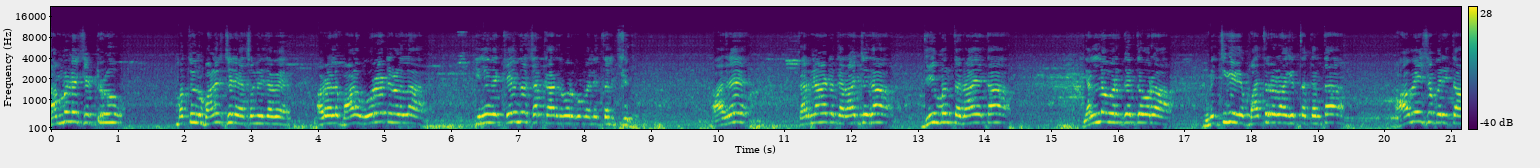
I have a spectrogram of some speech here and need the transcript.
ತಮ್ಮಣ್ಣ ಶೆಟ್ಟರು ಮತ್ತು ಇನ್ನು ಭಾಳಷ್ಟು ಜನ ಹೆಸರುಗಳಿದ್ದಾವೆ. ಅವರೆಲ್ಲ ಭಾಳ ಹೋರಾಟಗಳೆಲ್ಲ ಇಲ್ಲಿಂದ ಕೇಂದ್ರ ಸರ್ಕಾರದವರೆಗೂ ಮನೆ ತಲುಪಿಸಿದ್ರು. ಆದರೆ ಕರ್ನಾಟಕ ರಾಜ್ಯದ ಧೀಮಂತ ನಾಯಕ, ಎಲ್ಲ ವರ್ಗದವರ ಮೆಚ್ಚುಗೆಗೆ ಪಾತ್ರರಾಗಿರ್ತಕ್ಕಂಥ ಆವೇಶಭರಿತವಾಗಿ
